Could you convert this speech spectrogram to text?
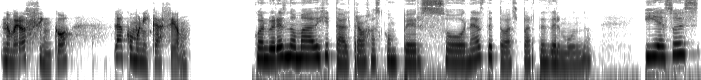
Número 5. La comunicación. Cuando eres nómada digital trabajas con personas de todas partes del mundo. Y eso es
